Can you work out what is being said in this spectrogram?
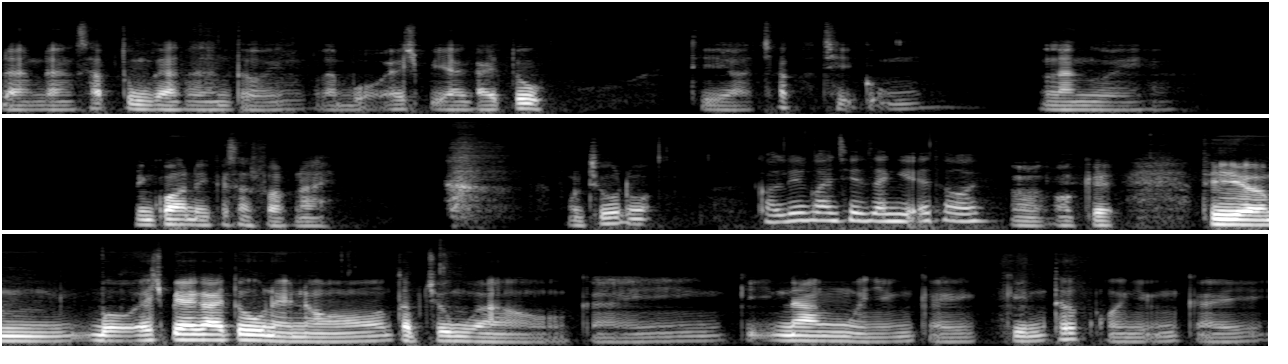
đang đang sắp tung ra thời gian tới là bộ HBR Guide 2 thì uh, chắc chị cũng là người liên quan đến cái sản phẩm này một chút đúng không có liên quan trên danh nghĩa thôi. Ờ, ok. Thì um, bộ HBI Guide 2 này nó tập trung vào cái kỹ năng và những cái kiến thức và những cái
